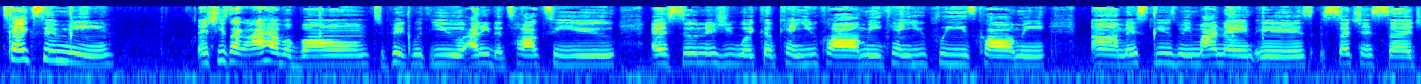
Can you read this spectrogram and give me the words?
texting me and she's like, I have a bone to pick with you. I need to talk to you. As soon as you wake up, can you call me? Can you please call me? Um, excuse me, my name is such and such.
